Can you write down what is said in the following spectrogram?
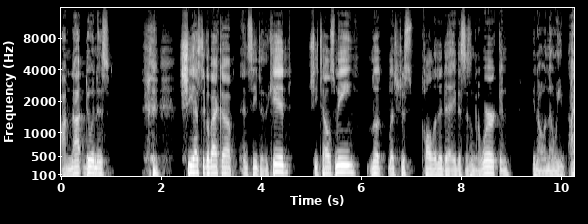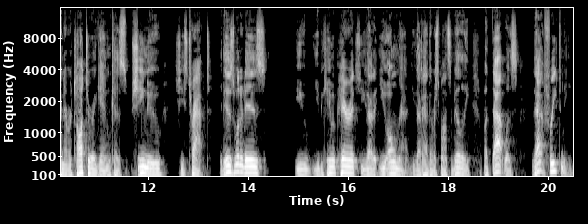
I'm not doing this. She has to go back up and see to the kid. she tells me, look, let's just call it a day. This isn't going to work. And, you know, and then we, I never talked to her again because she knew she's trapped. It is what it is. You, you became a parent. You got to, you own that. You got to have the responsibility. But that was, that freaked me,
